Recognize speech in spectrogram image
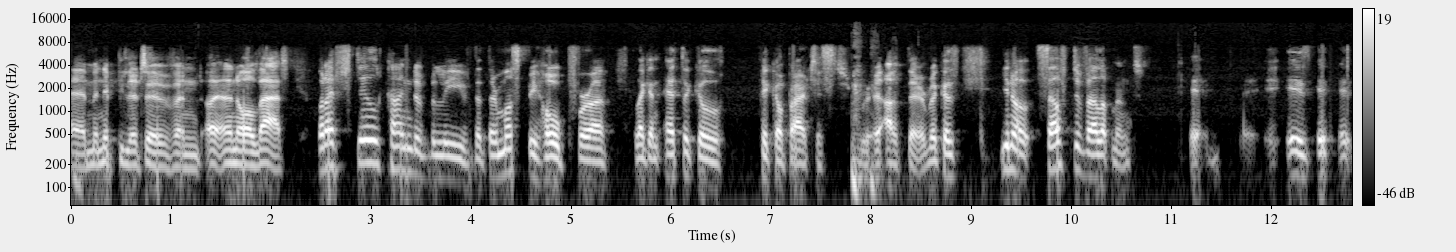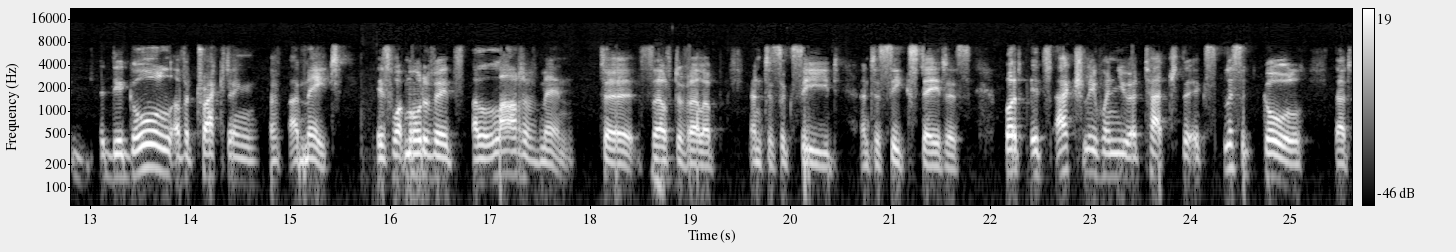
uh, manipulative and uh, and all that. But I still kind of believe that there must be hope for a like an ethical pickup artist out there because you know self development eh, is it, it, the goal of attracting a, a mate is what motivates a lot of men to self develop and to succeed and to seek status. But it's actually when you attach the explicit goal that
